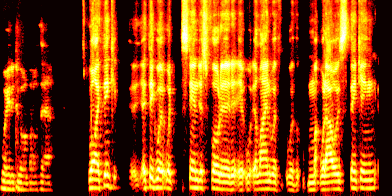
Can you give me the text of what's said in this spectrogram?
way to go about that? Well, I think I think what, what Stan just floated it aligned with with what I was thinking,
